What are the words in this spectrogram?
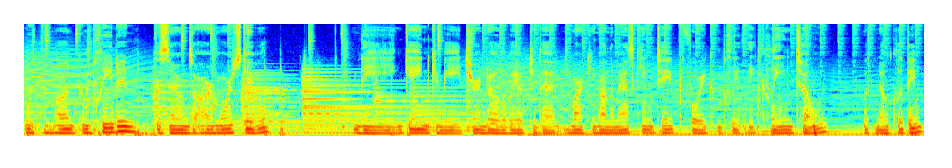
With the mod completed, the sounds are more stable. The gain can be turned all the way up to that marking on the masking tape for a completely clean tone with no clipping.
